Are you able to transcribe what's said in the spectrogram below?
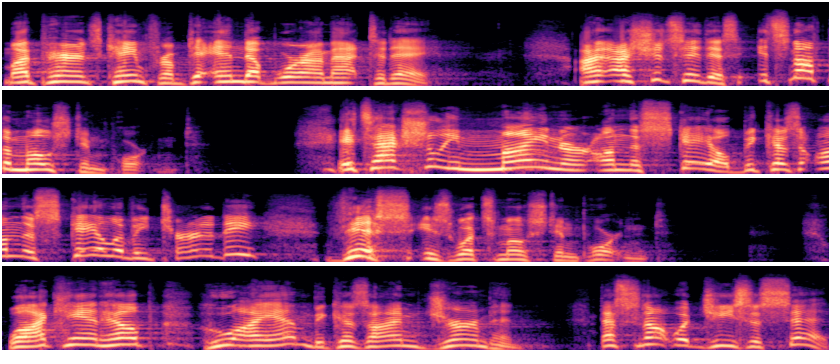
my parents came from to end up where I'm at today. I, I should say this: it's not the most important. It's actually minor on the scale because on the scale of eternity, this is what's most important. Well, I can't help who I am because I'm German. That's not what Jesus said.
